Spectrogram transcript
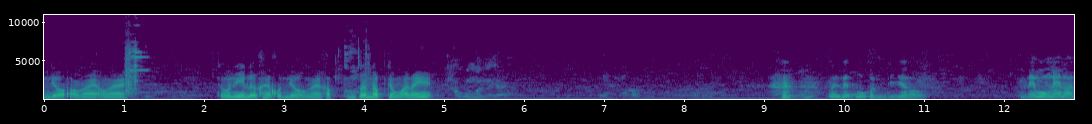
คนเดียวเอาไงเอาไงแต่วันนี้เหลือแค่คนเดียวเอาไงครับคุณต้นรับจังหวะนี้มันเหลือกูคนเดียวอยู่ในวงแน่นอน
